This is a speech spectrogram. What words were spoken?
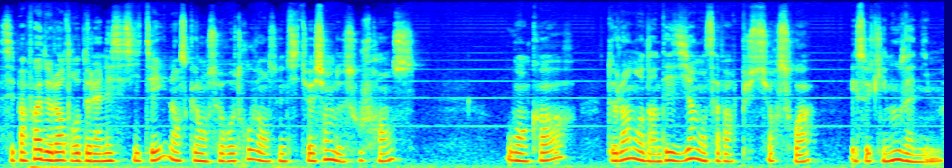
C'est parfois de l'ordre de la nécessité lorsque l'on se retrouve dans une situation de souffrance, ou encore de l'ordre d'un désir d'en savoir plus sur soi et ce qui nous anime.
